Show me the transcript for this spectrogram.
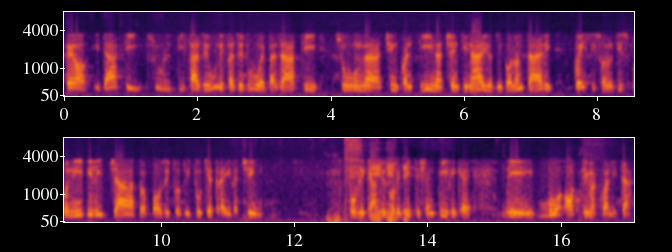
Però i dati sul, di fase 1 e fase 2 basati su una cinquantina, centinaio di volontari, questi sono disponibili già a proposito di tutti e tre i vaccini, mm-hmm. pubblicati su riviste scientifiche di bu- ottima qualità.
